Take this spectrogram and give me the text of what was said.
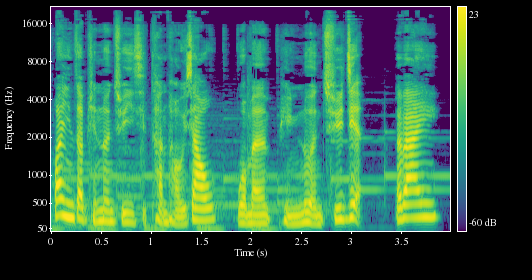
欢迎在评论区一起探讨一下哦。我们评论区见，拜拜。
